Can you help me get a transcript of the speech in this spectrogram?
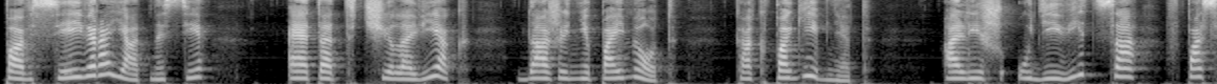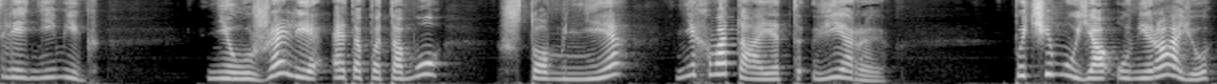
По всей вероятности, этот человек даже не поймет, как погибнет, а лишь удивится в последний миг. Неужели это потому, что мне не хватает веры? Почему я умираю,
